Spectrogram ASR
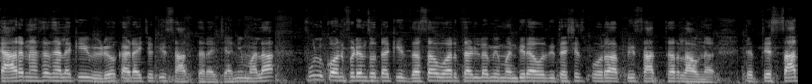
कारण असं झालं की व्हिडिओ काढायची होती सात थराची. आणि मला फुल कॉन्फिडन्स होता की जसं वर चढलं मी मंदिरावरती तसेच पोरं आपली सात थर लावणार. तर ते सात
